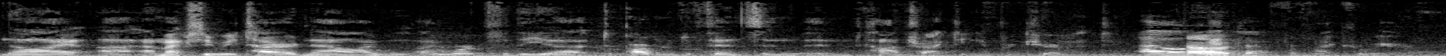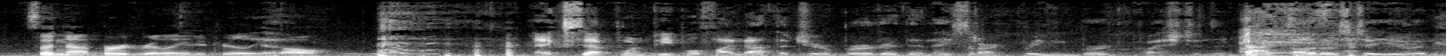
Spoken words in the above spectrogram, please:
No, I, I I'm actually retired now. I, w- I work for the uh, Department of Defense in, in contracting and procurement Oh, okay. Oh, okay. for my career. So not bird related really at all. Except when people find out that you're a birder, then they start bringing bird questions and bring photos to you. And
